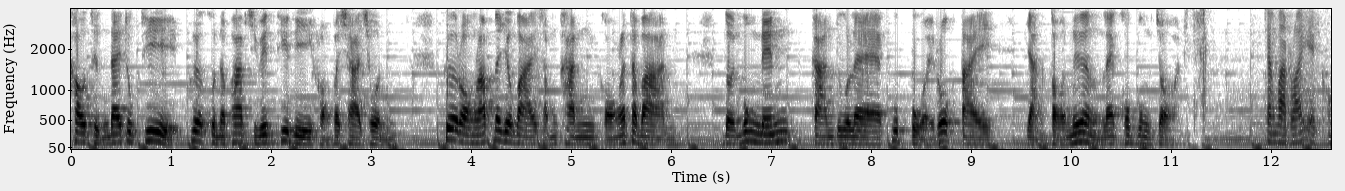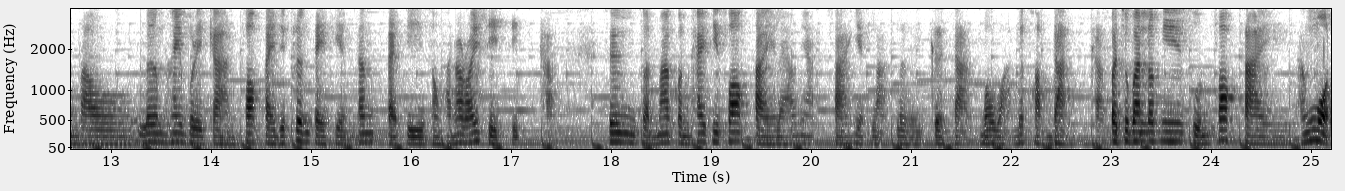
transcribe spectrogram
เข้าถึงได้ทุกที่เพื่อคุณภาพชีวิตที่ดีของประชาชน เพื่อรองรับนโยบายสำคัญของรัฐบาล โดยมุ่งเน้นการดูแลผู้ป่วยโรคไตอย่างต่อเนื่องและครบวงจร จังหวัดร้อยเอ็ดของเราเริ่มให้บริการฟอกไตด้วยเครื่องไตเทียมตั้งแต่ปี 2540 ครับ ซึ่งส่วนมากคนไข้ที่ฟอกไตแล้วเนี่ยสาเหตุหลักเลยเกิดจากเบาหวานและความดันครับปัจจุบันเรามีศูนย์ฟอกไตทั้งหมด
